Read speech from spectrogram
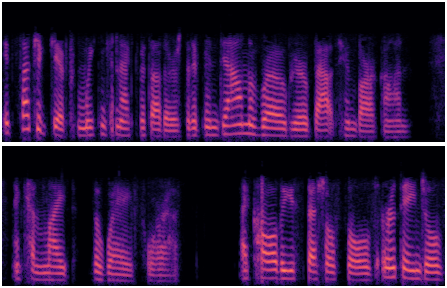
It's such a gift when we can connect with others that have been down the road we're about to embark on and can light the way for us. I call these special souls earth angels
